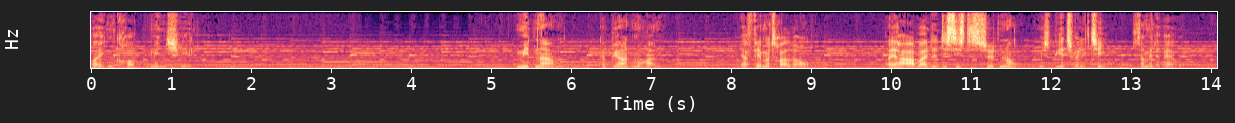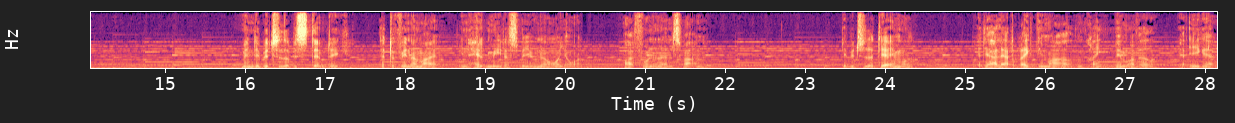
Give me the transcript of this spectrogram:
og ikke en krop med en sjæl. Mit navn er Bjørn Moral. Jeg er 35 år, og jeg har arbejdet de sidste 17 år med spiritualitet som et erhverv. Men det betyder bestemt ikke, at du finder mig en halv meter svævende over jorden og har fundet alle svarene. Det betyder derimod, at jeg har lært rigtig meget omkring hvem og hvad jeg ikke er,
